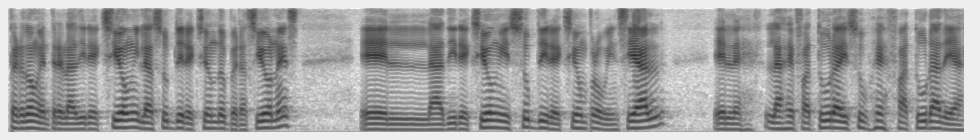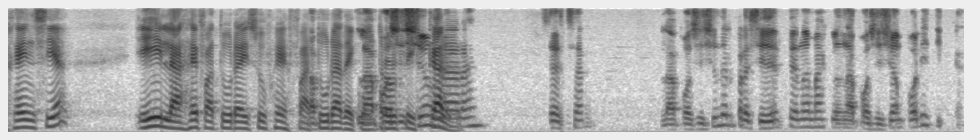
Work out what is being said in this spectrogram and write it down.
perdón, entre la dirección y la subdirección de operaciones, el, la dirección y subdirección provincial, el, la jefatura y subjefatura de agencia y la jefatura y subjefatura de control la posición, fiscal. Lara, César, la posición del presidente no es más que una posición política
